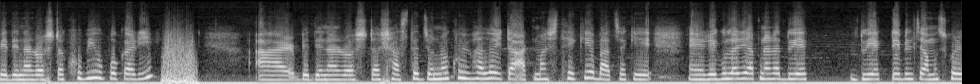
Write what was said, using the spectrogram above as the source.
বেদেনার রসটা খুবই উপকারী। আর বেদেনার রসটা স্বাস্থ্যের জন্য খুবই ভালো। এটা আট মাস থেকে বাচ্চাকে রেগুলারই আপনারা দুই এক দুই এক টেবিল চামচ করে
